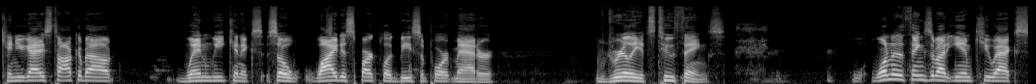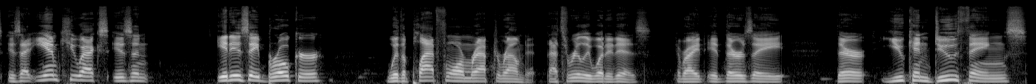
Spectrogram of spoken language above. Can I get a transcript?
can you guys talk about when we can? so, why does Sparkplug B support matter? Really, it's two things. One of the things about EMQX is that EMQX isn't. It is a broker with a platform wrapped around it. That's really what it is, right? It, there's a there you can do things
